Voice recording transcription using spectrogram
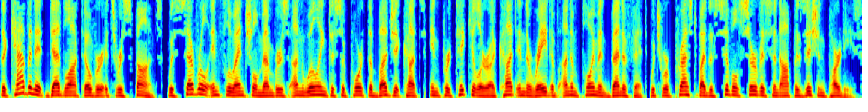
The cabinet deadlocked over its response, with several influential members unwilling to support the budget cuts in particular a cut in the rate of unemployment benefit which were pressed by the civil service and opposition parties.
